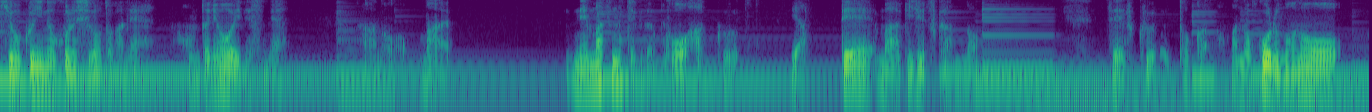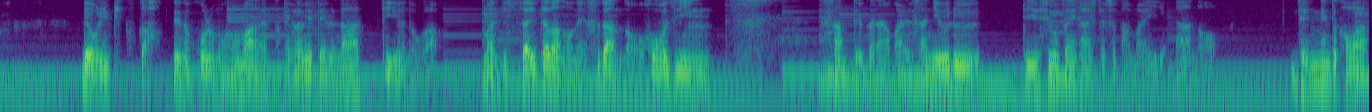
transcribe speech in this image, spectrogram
記憶に残る仕事がね、本当に多いですね。あの、まあ、年末になっちゃうけど、紅白やって、まあ、美術館の制服とか、まあ、残るものを、で、オリンピックか、で残るものを、まあ、なんか手掛けてるなっていうのが、まあ、実際ただのね、普段の法人さんというかね、アパレルさんに売るっていう仕事に関してはちょっとあんまり、あの、前年と変わ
